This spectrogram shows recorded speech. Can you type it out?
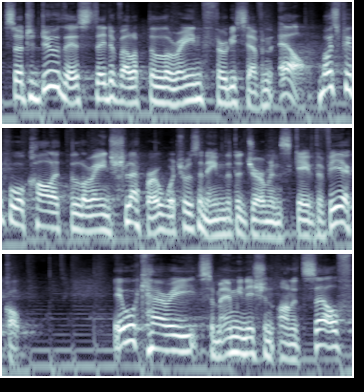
So to do this, they developed the Lorraine 37L. Most people will call it the Lorraine Schlepper, which was the name that the Germans gave the vehicle. It will carry some ammunition on itself,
